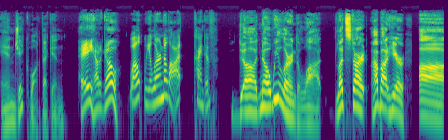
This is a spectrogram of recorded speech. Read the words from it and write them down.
and Jake walk back in. Hey, how'd it go? Well, we learned a lot, kind of. Uh, no, we learned a lot. Let's start. How about here? Uh,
